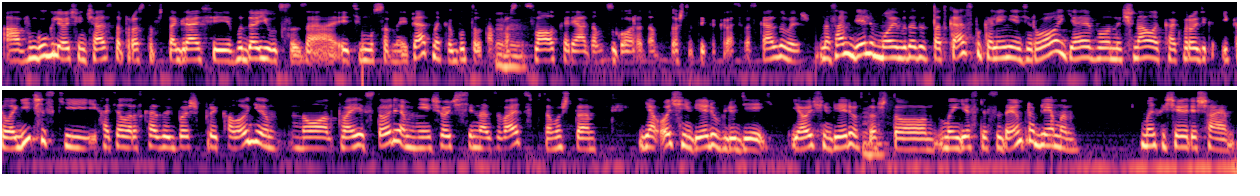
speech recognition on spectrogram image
А в Гугле очень часто просто фотографии выдаются за эти мусорные пятна, как будто там mm-hmm. просто свалка рядом с городом. То, что ты как раз рассказываешь. На самом деле, мой вот этот подкаст «Поколение Зеро», я его начинала как вроде экологический и хотела рассказывать больше про экологию, но твоя история мне еще очень сильно отзывается, потому что я очень верю в людей. Я очень верю в mm-hmm. то, что мы, если создаем проблемы, мы их еще и решаем.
